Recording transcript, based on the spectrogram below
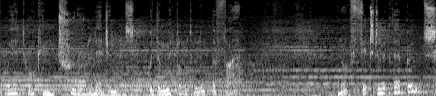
But we're talking true legends with the mettle to link the fire. Not fit to lick their boots.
